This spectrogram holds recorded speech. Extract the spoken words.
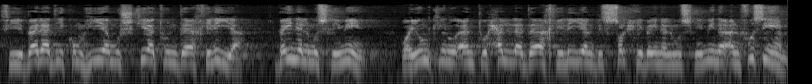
في بلدكم هي مشكلة داخلية بين المسلمين ويمكن أن تحل داخليا بالصلح بين المسلمين أنفسهم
